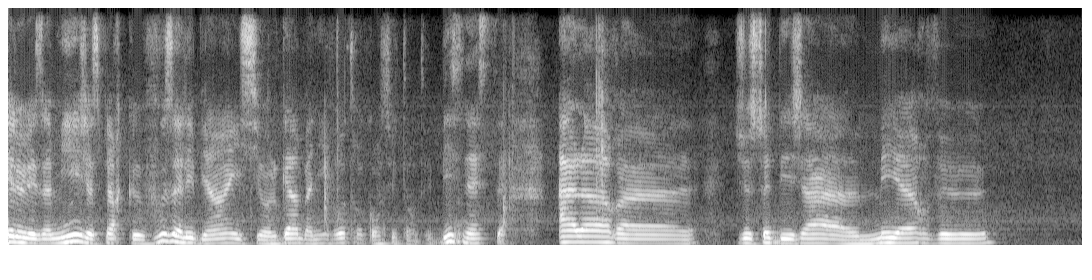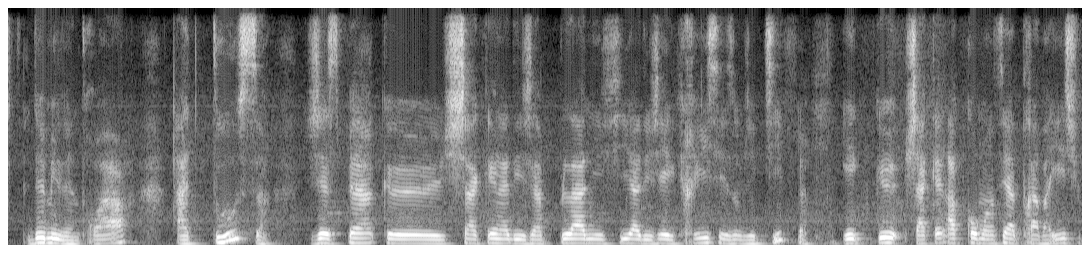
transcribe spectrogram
Hello les amis, j'espère que vous allez bien. Ici Olga Bani, votre consultante business. Alors, euh, je souhaite déjà euh, meilleurs vœux 2023 à tous. J'espère que chacun a déjà planifié, a déjà écrit ses objectifs et que chacun a commencé à travailler sur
